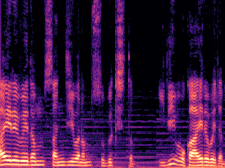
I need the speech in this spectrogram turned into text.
ఆయుర్వేదం సంజీవనం సుభిక్షితం. ఇది ఒక ఆయుర్వేదం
